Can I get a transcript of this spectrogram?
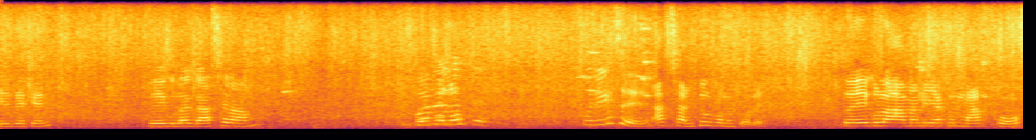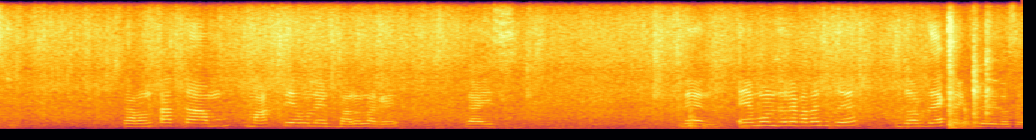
এই দেখেন, তো এগুলা গাছের আম। কই পড়ে গেছে আচ্ছা আমি তুলবো না পরে। তো এগুলো আম আমি এখন মাখবো। কারণ টাটকা মাখতে অনেক ভালো লাগে গাইস দেন, এমন জোরে বাতাস উঠে জল দিয়ে একটাই খুলে দিতেছে।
